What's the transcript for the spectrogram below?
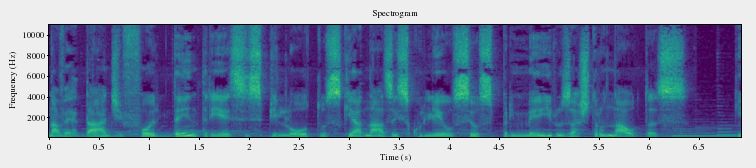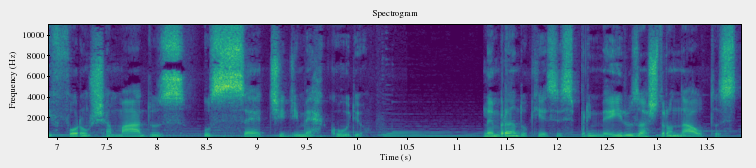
Na verdade, foi dentre esses pilotos que a NASA escolheu seus primeiros astronautas que foram chamados os Sete de Mercúrio. Lembrando que esses primeiros astronautas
